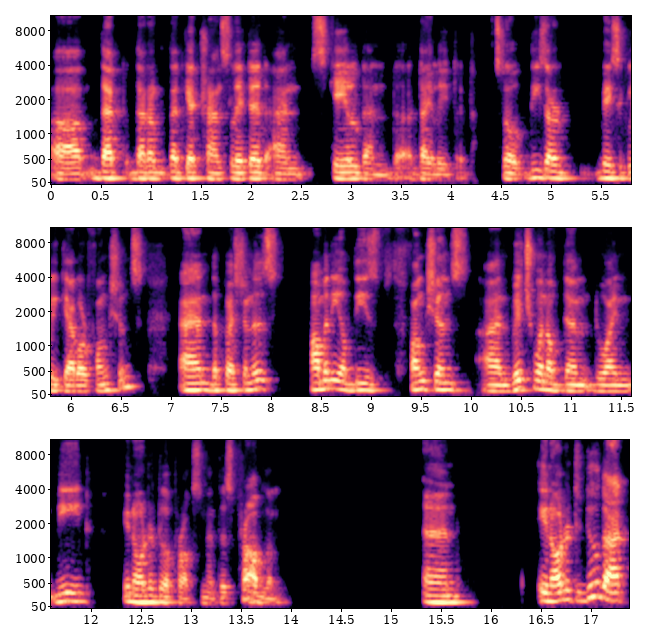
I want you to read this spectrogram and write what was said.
uh, that that are that get translated and scaled and uh, dilated. So these are basically Gabor functions. And the question is, how many of these functions and which one of them do I need in order to approximate this problem? And in order to do that,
